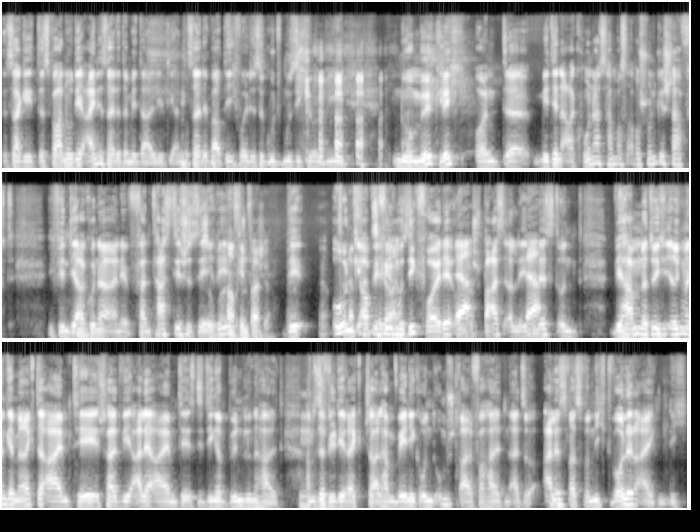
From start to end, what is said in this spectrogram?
sage ich, das war nur die eine Seite der Medaille. Die andere Seite war die, ich wollte so gut Musik hören wie nur möglich. Und äh, mit den Arconas haben wir es aber schon geschafft. Ich finde die Arcona eine fantastische Serie. Super, auf jeden Fall. Die unglaublich viel Musikfreude Ja. und Spaß erleben Ja. lässt. Und wir haben natürlich irgendwann gemerkt, der AMT ist halt wie alle AMTs, die Dinger bündeln halt, haben sehr viel Direktschall, haben wenig Rundumstrahlverhalten, also alles, was wir nicht wollen eigentlich.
